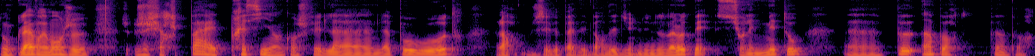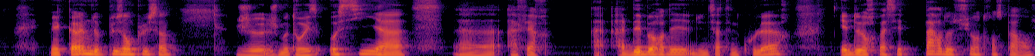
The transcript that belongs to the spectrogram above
Donc là vraiment, je ne cherche pas à être précis hein, quand je fais de la, peau ou autre. Alors j'essaie de ne pas déborder d'une zone à l'autre, mais sur les métaux, euh, peu importe, peu importe. Mais quand même de plus en plus, hein, je, m'autorise aussi à, faire, à, déborder d'une certaine couleur et de repasser par-dessus en transparence,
